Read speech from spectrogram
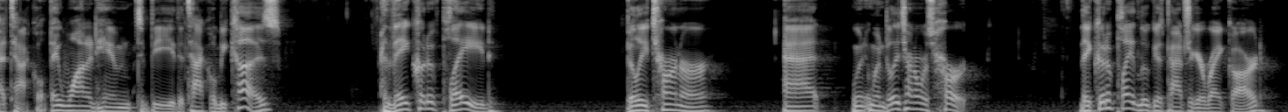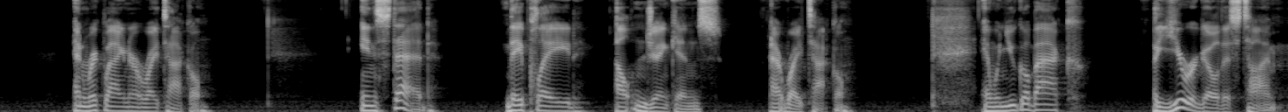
at tackle. They wanted him to be the tackle because they could have played Billy Turner at when, when Billy Turner was hurt. They could have played Lucas Patrick at right guard and Rick Wagner at right tackle. Instead, they played Elgton Jenkins at right tackle. And when you go back a year ago this time,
